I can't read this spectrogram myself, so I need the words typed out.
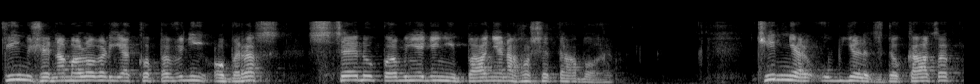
tím, že namalovali jako první obraz scénu proměnění páně na hoře tábor. Tím měl umělec dokázat,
